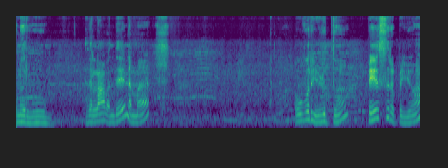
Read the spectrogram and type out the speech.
உணர்வோம். இதெல்லாம் வந்து நம்ம ஒவ்வொரு எழுத்தும் பேசுகிறப்பையும்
